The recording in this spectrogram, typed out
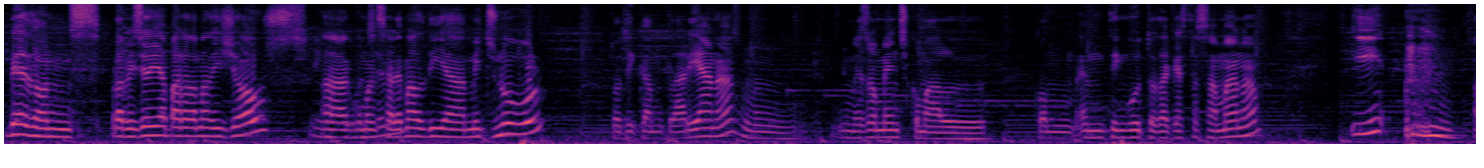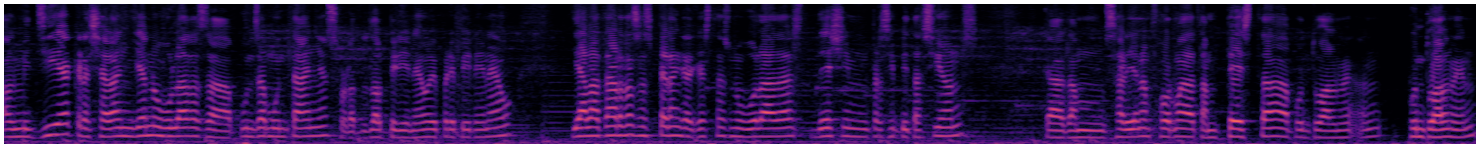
Bé, doncs, previsió ja per demà dijous. Vinga, uh, comencem. començarem el dia mig núvol, tot i que amb clarianes, mm, més o menys com, el, com hem tingut tota aquesta setmana. I al migdia creixeran ja nuvolades a punts de muntanya, sobretot al Pirineu i Prepirineu, i a la tarda s'esperen que aquestes nuvolades deixin precipitacions que serien en forma de tempesta puntualment, puntualment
